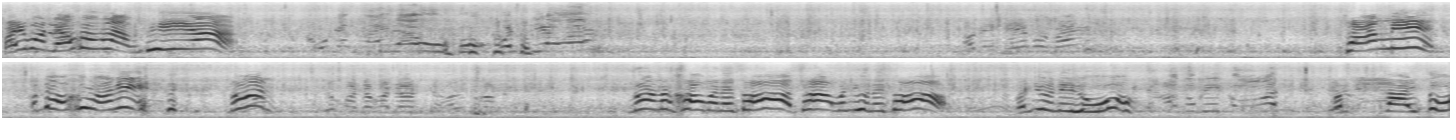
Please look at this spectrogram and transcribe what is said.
ไปหมดแล้วข้างหลังพี่อะเอายังไงเล่าคนเดียวเองเอาได้เห็นหมดไหมช้างนี่กระโดดขึ้นมานี่นู่นเดี๋ยวก่อนเดี๋ยวก่อนเดี๋ยวเดี๋ยวเอานู่นมันเข้ามาในท่อช้างมันอยู่ในท่อ มันอยู่ในรูเอาตรงนี้ก่อนมันหลายตัว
